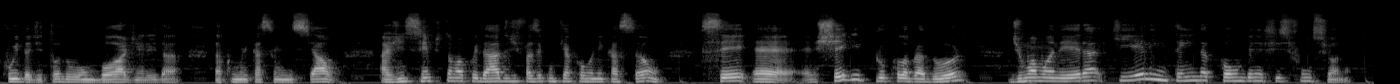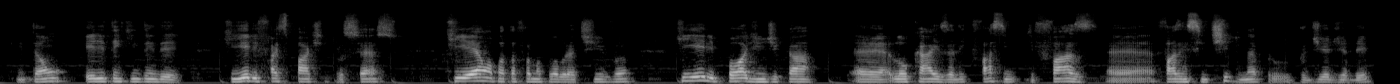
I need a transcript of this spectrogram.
cuida de todo o onboarding ali da, da comunicação inicial, a gente sempre toma cuidado de fazer com que a comunicação se, é, é chegue para o colaborador de uma maneira que ele entenda como o benefício funciona. Então, ele tem que entender que ele faz parte do processo, que é uma plataforma colaborativa, que ele pode indicar é, locais ali que, fazem, que faz, é, fazem sentido né, para o dia a dia dele.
